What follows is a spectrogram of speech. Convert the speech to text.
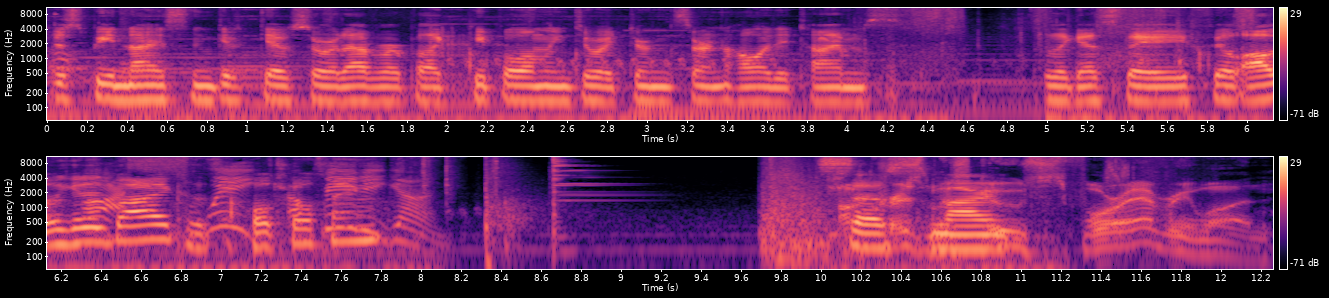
just be nice and give gifts or whatever, but like people only do it during certain holiday times. So I guess they feel obligated by because it's a ah, cultural a thing. BB gun. So Christmas smart. goose for everyone.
